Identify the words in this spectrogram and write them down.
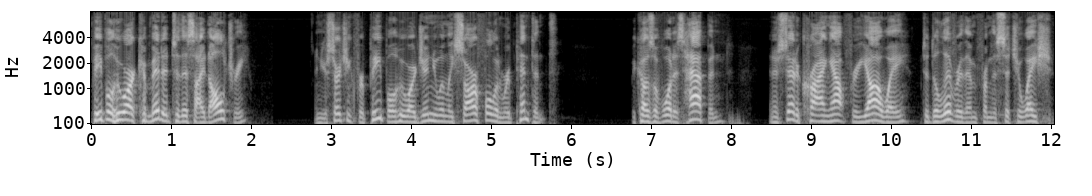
people who are committed to this idolatry and you're searching for people who are genuinely sorrowful and repentant because of what has happened, and instead of crying out for Yahweh to deliver them from the situation.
